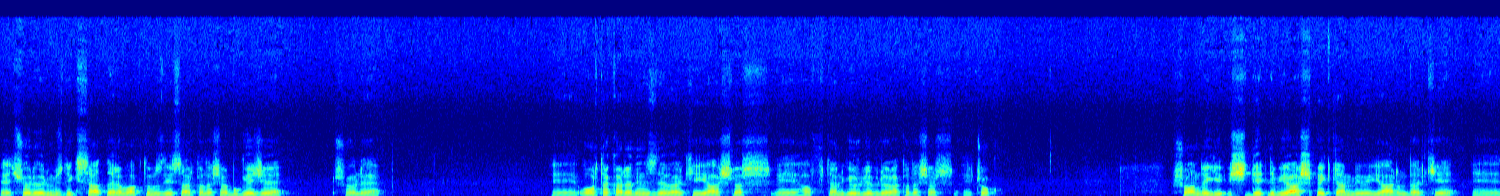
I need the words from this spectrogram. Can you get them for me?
Evet şöyle önümüzdeki saatlere baktığımızda ise arkadaşlar bu gece şöyle e, Orta Karadeniz'de belki yağışlar e, hafiften görülebilir arkadaşlar. E, çok şu anda şiddetli bir yağış beklenmiyor. Yarın belki e,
